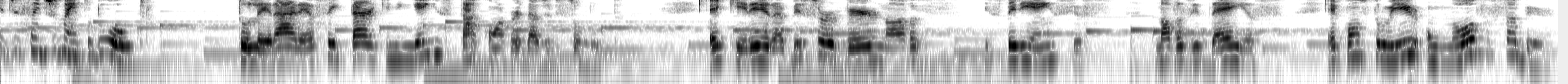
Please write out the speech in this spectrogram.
e de sentimento do outro. tolerar é aceitar que ninguém está com a verdade absoluta. É querer absorver novas experiências, novas ideias, é construir um novo saber.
